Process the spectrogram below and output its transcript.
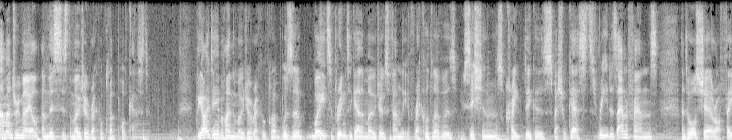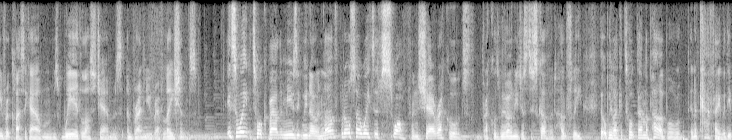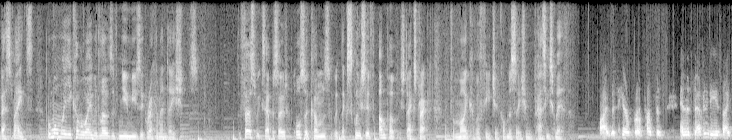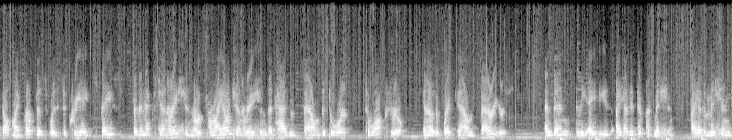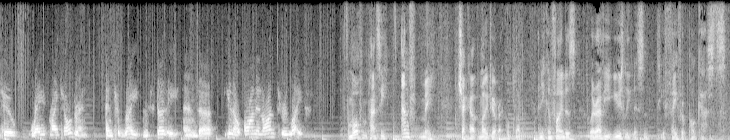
I'm Andrew Male, and this is the Mojo Record Club podcast. The idea behind the Mojo Record Club was a way to bring together Mojo's family of record lovers, musicians, crate diggers, special guests, readers, and fans, and to all share our favourite classic albums, weird lost gems, and brand new revelations. It's a way to talk about the music we know and love, but also a way to swap and share records, records we've only just discovered. Hopefully, it'll be like a talk down the pub or in a cafe with your best mates, but one where you come away with loads of new music recommendations. The first week's episode also comes with an exclusive, unpublished extract from my cover feature conversation with Patti Smith. I was here for a purpose. In the 70s, I felt my purpose was to create space for the next generation or for my own generation that hadn't found the door to walk through, you know, to break down barriers. And then in the 80s, I had a different mission. I had a mission to raise my children and to write and study and, uh, you know, on and on through life. For more from Patti and from me, check out the Mojo Record Club, and you can find us wherever you usually listen to your favourite podcasts.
